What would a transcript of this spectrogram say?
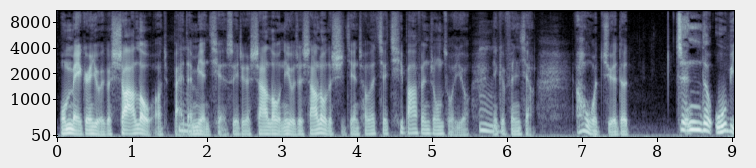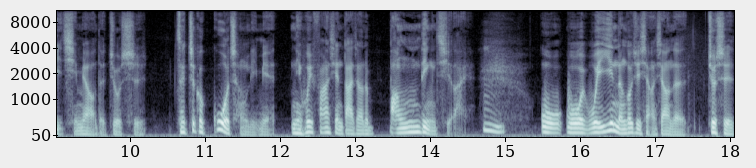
我们每个人有一个沙漏啊，就摆在面前，所以这个沙漏，你有这沙漏的时间，差不多七七八分钟左右，嗯你可以分享。然后我觉得真的无比奇妙的，就是在这个过程里面，你会发现大家的绑定起来。嗯我我唯一能够去想象的，就是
